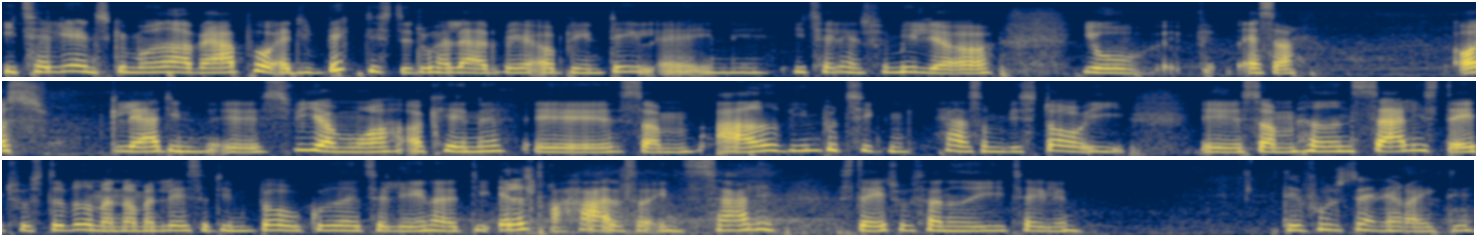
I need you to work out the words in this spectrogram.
italienske måder at være på, er de vigtigste, du har lært ved at blive en del af en øh, italiensk familie, og jo altså også lære din øh, svigermor at kende, øh, som ejede vinbutikken her, som vi står i, øh, som havde en særlig status. Det ved man, når man læser din bog, Gud er Italiener, at de ældre har altså en særlig status hernede i Italien. Det er fuldstændig rigtigt.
